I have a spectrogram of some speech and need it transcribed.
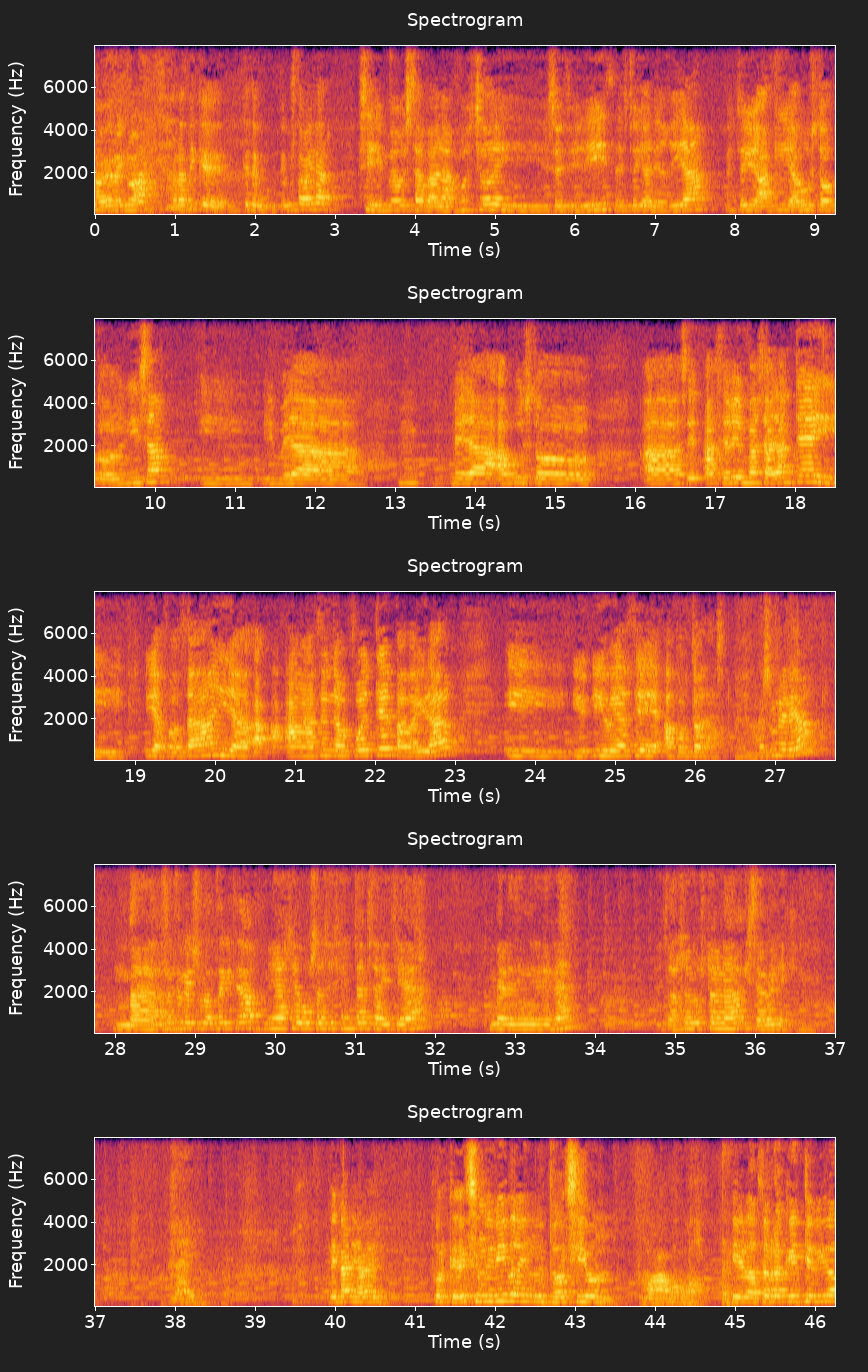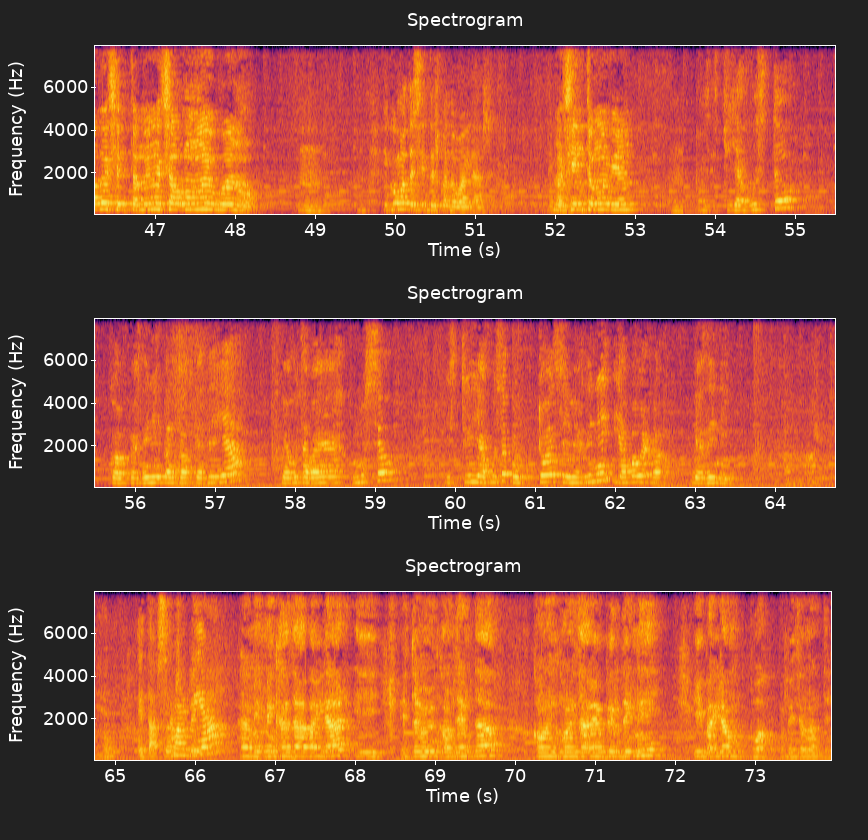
A ver, Ainhoa, ¿para ti qué, qué te, te gusta bailar? Sí, me gusta bailar mucho y soy feliz, estoy alegría, estoy aquí a gusto con Isa y, y me da me da a gusto a, se- a seguir más adelante y, y a forzar y a, a, a hacernos fuerte para bailar y, y, y voy a hacer a por todas. Kasu nerea? Ba, Gustatzen gaizu dantza egitea? Behaze gustatzen zentan zaitea, berdin eran, eta oso guztuena Isabelekin. Bai. Nekane, a ver. Porque es mi vida y mi pasión. Wow. Y el hacer aquí te vida a veces también es algo muy bueno. ¿Y cómo te sientes cuando bailas? Me siento muy bien. Pues estoy a gusto con Berdini y Pancartería. Me gusta bailar mucho. Estoy a gusto con todo ese Berdini y a Paula Berdini. Bien. Eta ze María? A mí me encanta bailar y estoy muy contenta con, con Isabel Perdini y bailan, ¡buah! Impresionante.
